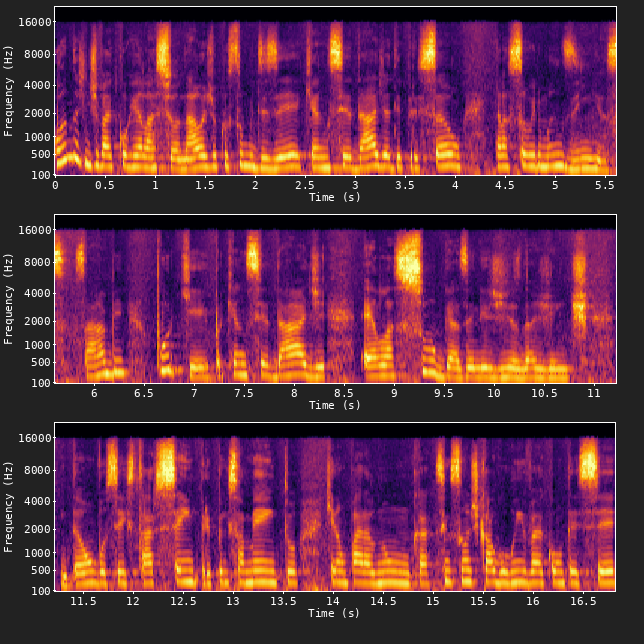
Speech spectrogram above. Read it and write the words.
Quando gente vai correlacionar, hoje eu costumo dizer que a ansiedade e a depressão, elas são irmãzinhas, sabe? Por quê? Porque a ansiedade, ela suga as energias da gente. Então, você estar sempre, pensamento que não para nunca, sensação de que algo ruim vai acontecer,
